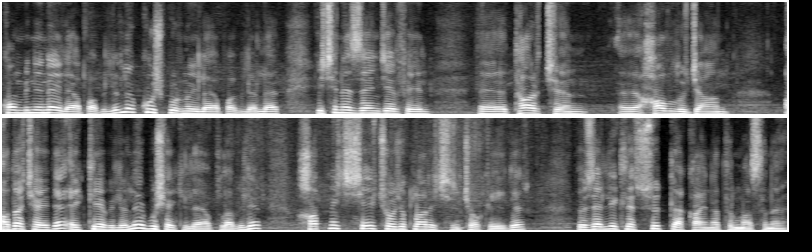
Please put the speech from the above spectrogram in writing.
Kombini neyle yapabilirler? Kuşburnuyla yapabilirler. İçine zencefil, e, tarçın, e, havlucan, ada çayı da ekleyebilirler. Bu şekilde yapılabilir. Hatmi çiçeği çocuklar için çok iyidir. Özellikle sütle kaynatılmasını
